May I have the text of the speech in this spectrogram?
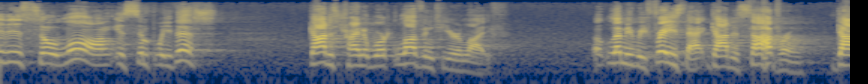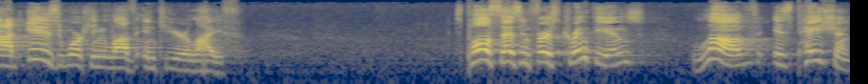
it is so long is simply this God is trying to work love into your life. Uh, let me rephrase that God is sovereign. God is working love into your life. As Paul says in 1 Corinthians, love is patient,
